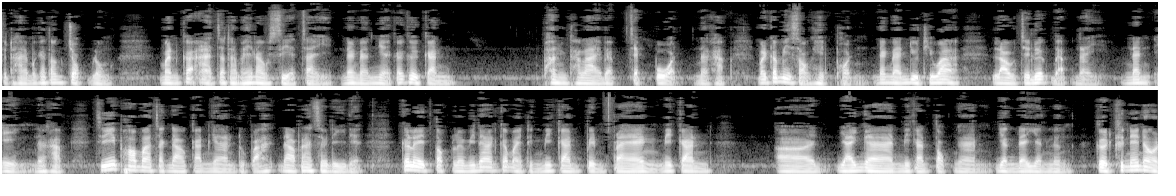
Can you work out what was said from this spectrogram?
สุดท้ายมันก็ต้องจบลง มันก็อาจจะทำให้เราเสียใจ ดังนั้นเนี่ยก็คือการ พังทลายแบบเจ็บปวดนะครับ มันก็มี 2 เหตุผล ดังนั้นอยู่ที่ว่าเราจะเลือกแบบไหนนั่นเองนะครับ ทีนี้พอมาจากดาวการงานถูกปะดาวพฤหัสบดีเนี่ย ก็เลยตกเรือวินาศก็หมายถึงมีการเปลี่ยนแปลง มีการย้ายงาน มีการตกงานอย่างใดอย่างหนึ่ง เกิดขึ้นแน่นอน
